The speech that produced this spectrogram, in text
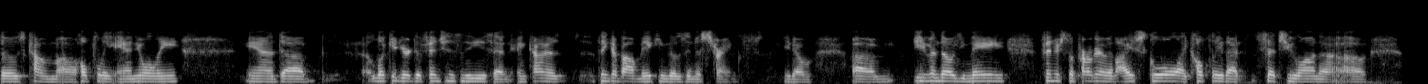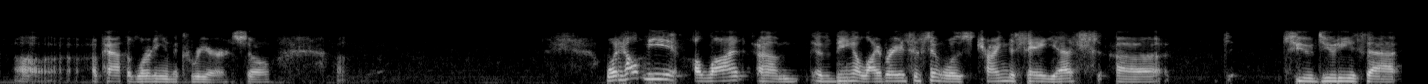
those come uh, hopefully annually, and uh, look at your deficiencies and, and kind of think about making those into strengths. You know, um, even though you may finish the program at school, like hopefully that sets you on a, uh, a path of learning in the career. So uh, what helped me a lot um, as being a library assistant was trying to say yes uh, to duties that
